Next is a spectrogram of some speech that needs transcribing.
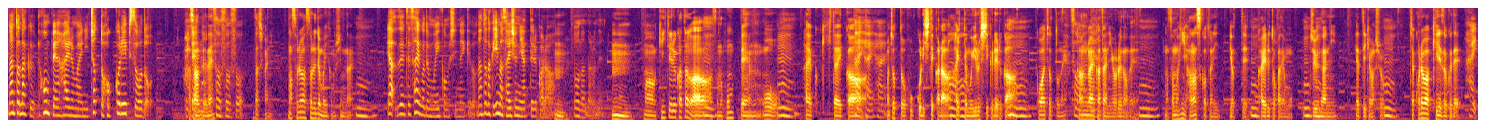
なんとなく本編入る前にちょっとほっこりエピソード挟んでね。そうそうそう。確かに。まあそれはそれでもいいかもしれない。うんいや全然最後でもいいかもしれないけどなんとなく今最初にやってるから、うん。どうなんだろうね。うん。まあ聞いてる方が、うん。その本編をうん。早く聞きたいか、ちょっとほっこりしてからうんうん。入っても許してくれるか、うんうん。ここはちょっとねね。考え方によるので、うん。まあ、その日話すことによってうん。変えるとかでもうん。柔軟にやっていきましょう、うん。じゃあこれは継続で。はい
